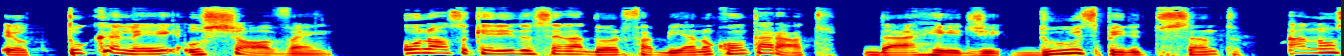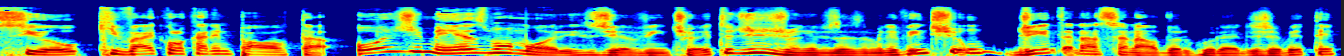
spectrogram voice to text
Eu tucanei o jovem. O nosso querido senador Fabiano Contarato, da rede do Espírito Santo, anunciou que vai colocar em pauta hoje mesmo, amores, dia 28 de junho de 2021, Dia Internacional do Orgulho LGBT,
